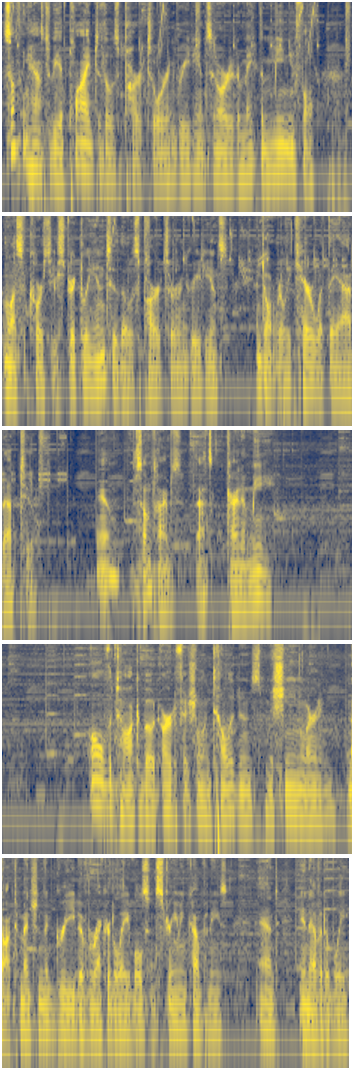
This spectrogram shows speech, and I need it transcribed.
Something has to be applied to those parts or ingredients in order to make them meaningful, unless, of course, you're strictly into those parts or ingredients and don't really care what they add up to. And sometimes that's kind of me. All the talk about artificial intelligence, machine learning, not to mention the greed of record labels and streaming companies, and inevitably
